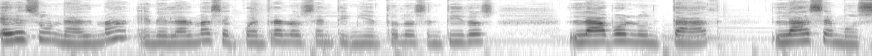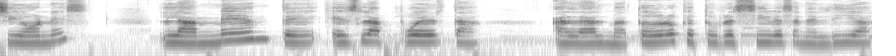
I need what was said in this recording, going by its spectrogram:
eres un alma, en el alma se encuentran los sentimientos, los sentidos, la voluntad, las emociones, la mente es la puerta al alma, todo lo que tú recibes en el día,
